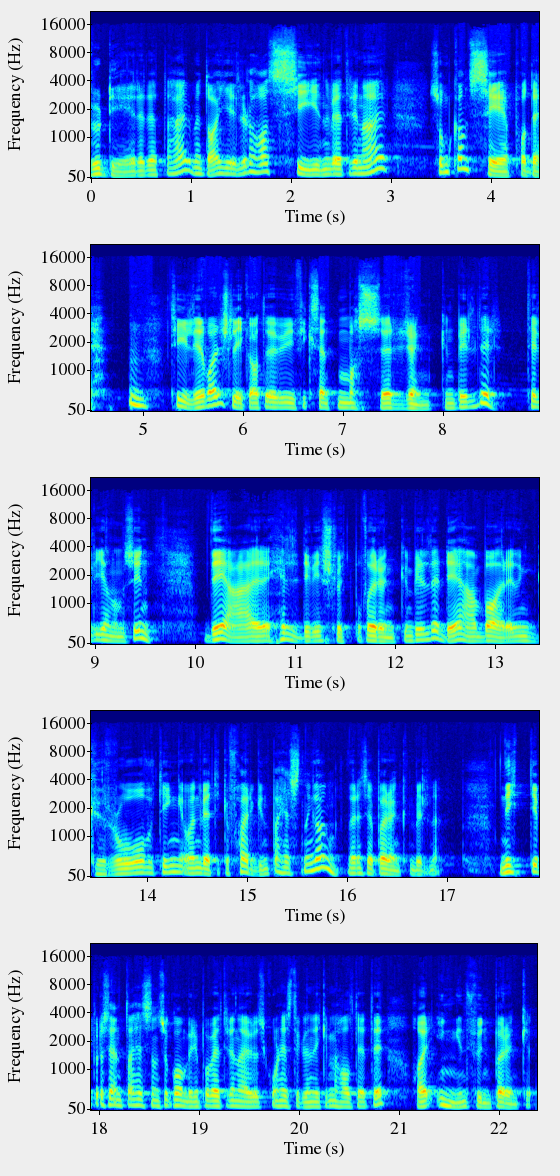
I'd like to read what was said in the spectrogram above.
vurdere dette her, men da gjelder det å ha sin veterinær som kan se på det. Mm. Tidligere var det slik at vi fikk sendt masse røntgenbilder til gjennomsyn. Det er heldigvis slutt på for røntgenbilder. Det er bare en grov ting, og en vet ikke fargen på hesten engang når en ser på røntgenbildene. 90% av hestene som kommer inn på Veterinærhøgskolen hesteklinikken med halvteter, har ingen funn på røntgen.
